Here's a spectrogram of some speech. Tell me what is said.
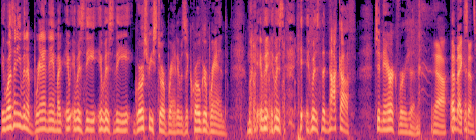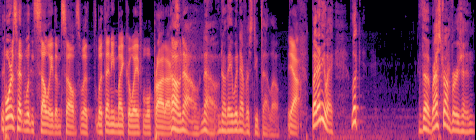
It wasn't even a brand name. It, it was the it was the grocery store brand. It was a kroger brand. It was it was, it was the knockoff generic version. Yeah, that makes sense. Boar's Head wouldn't sully themselves with with any microwavable products. oh no no no they would never stoop that low. Yeah. but anyway look the restaurant version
